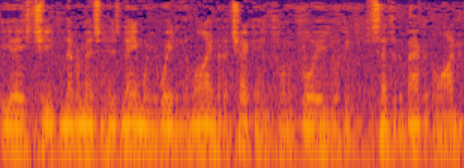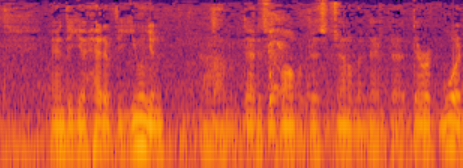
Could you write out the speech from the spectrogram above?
BA's chief, never mention his name when you're waiting in line at a check-in to an employee. You'll be sent to the back of the line. And the uh, head of the union um, that is involved with this, a gentleman named uh, Derek Wood.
